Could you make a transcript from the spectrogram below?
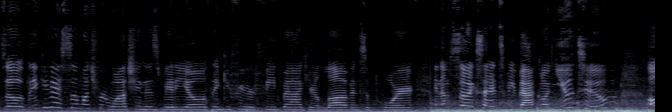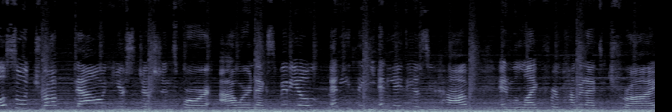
So thank you guys so much for watching this video. Thank you for your feedback, your love and support. And I'm so excited to be back on YouTube. Also drop down your suggestions for our next video. Anything, any ideas you have and would like for Muhammad and I to try.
